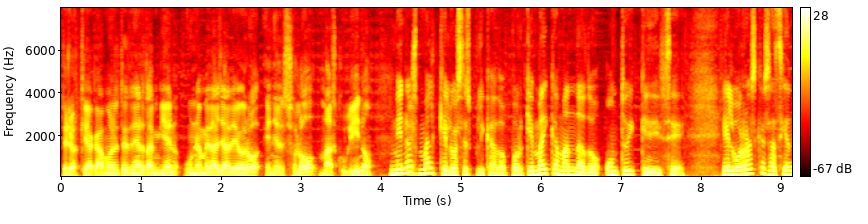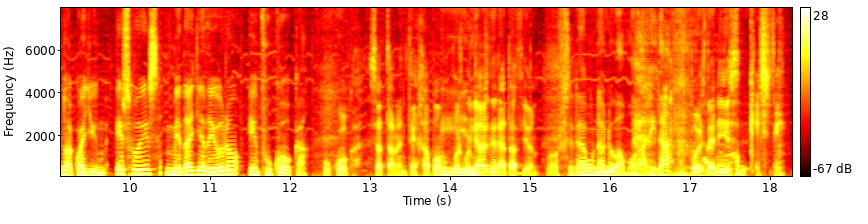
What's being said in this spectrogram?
Pero es que acabamos de tener también una medalla de oro en el solo masculino. Menos mal que lo has explicado, porque Mike ha mandado un tuit que dice: El Borrascas haciendo aquagym, eso es medalla de oro en Fukuoka. Fukuoka, exactamente, en Japón. Y Pues mundiales de natación. Pues será una nueva modalidad. Pues Denis.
